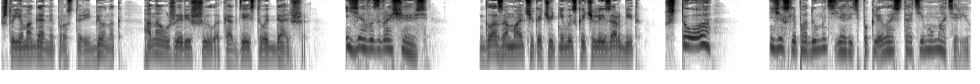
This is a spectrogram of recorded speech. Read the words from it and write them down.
что Ямагами просто ребенок, она уже решила, как действовать дальше. «Я возвращаюсь». Глаза мальчика чуть не выскочили из орбит. «Что?» «Если подумать, я ведь поклялась стать ему матерью,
